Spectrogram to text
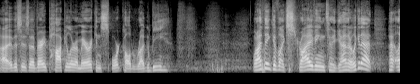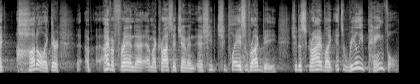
Uh, this is a very popular American sport called rugby. When I think of like striving together, look at that, like huddle. Like they're, I have a friend at my CrossFit gym, and she, she plays rugby. She described like it's really painful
